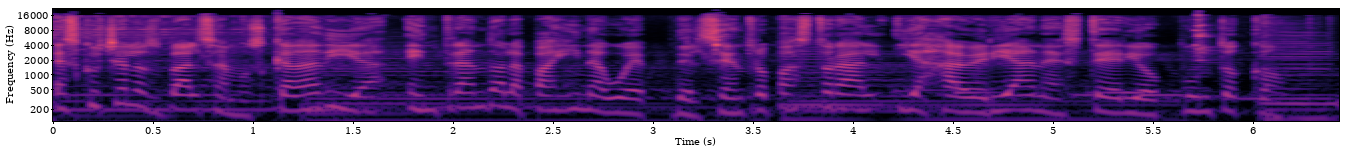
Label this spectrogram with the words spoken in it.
Escucha los bálsamos cada día entrando a la página web del Centro Pastoral y a javerianaestereo.com.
